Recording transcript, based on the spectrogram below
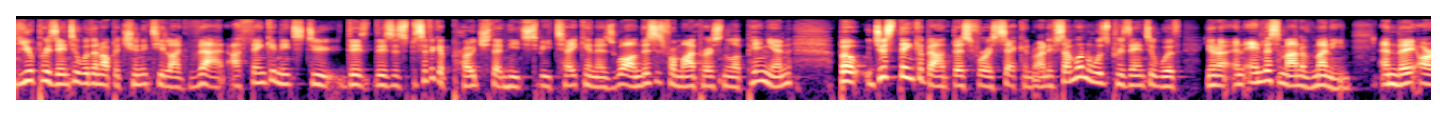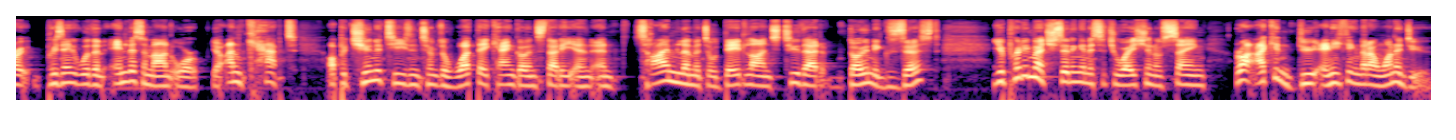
you're presented with an opportunity like that i think it needs to there's, there's a specific approach that needs to be taken as well. And this is from my personal opinion. But just think about this for a second right? If someone was presented with you know an endless amount of money and they are presented with an endless amount or you know, uncapped opportunities in terms of what they can go and study and, and time limits or deadlines to that don't exist, you're pretty much sitting in a situation of saying, right, I can do anything that I want to do.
